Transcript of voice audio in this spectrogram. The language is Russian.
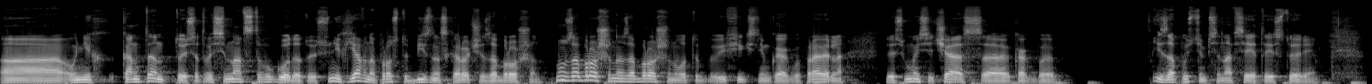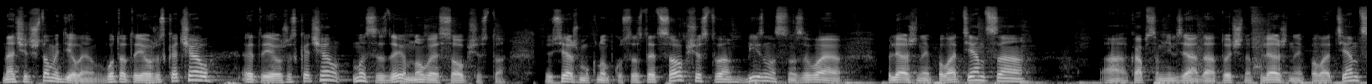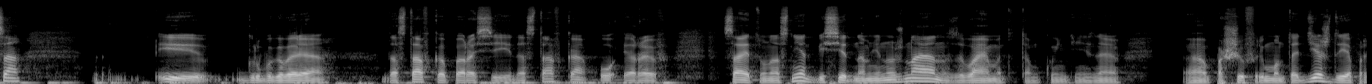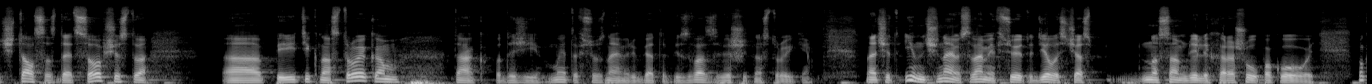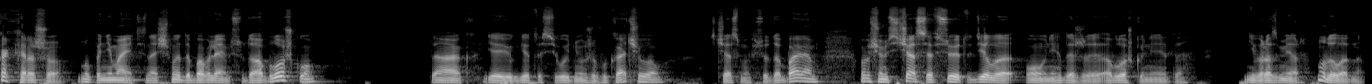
Uh, у них контент, то есть от 2018 года, то есть у них явно просто бизнес, короче, заброшен. Ну, заброшен и заброшен, вот и фиг с ним как бы, правильно? То есть мы сейчас uh, как бы и запустимся на всей этой истории. Значит, что мы делаем? Вот это я уже скачал, это я уже скачал. Мы создаем новое сообщество. То есть я жму кнопку «Создать сообщество», «Бизнес», называю «Пляжные полотенца». А, капсом нельзя, да, точно, «Пляжные полотенца». И, грубо говоря, доставка по России, доставка по РФ. Сайта у нас нет, беседа нам не нужна. Называем это там какой-нибудь, не знаю, пошив, ремонт одежды. Я прочитал, создать сообщество, э, перейти к настройкам. Так, подожди, мы это все знаем, ребята, без вас завершить настройки. Значит, и начинаем с вами все это дело сейчас на самом деле хорошо упаковывать. Ну, как хорошо? Ну, понимаете, значит, мы добавляем сюда обложку. Так, я ее где-то сегодня уже выкачивал. Сейчас мы все добавим. В общем, сейчас я все это дело... О, у них даже обложка не это не в размер. Ну да ладно.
